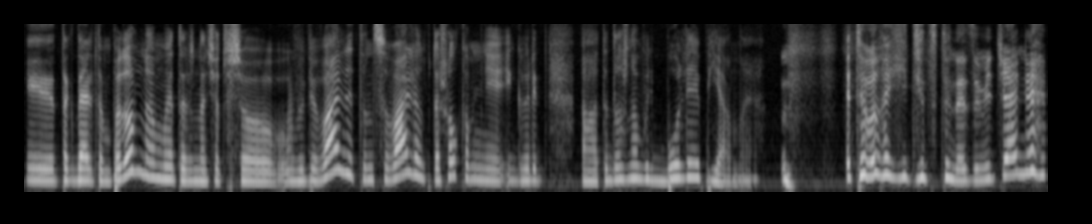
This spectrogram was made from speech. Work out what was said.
и так далее и тому подобное. Мы это, значит, все выпивали, танцевали. Он подошел ко мне и говорит, «А, ты должна быть более пьяная. Это было единственное замечание.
